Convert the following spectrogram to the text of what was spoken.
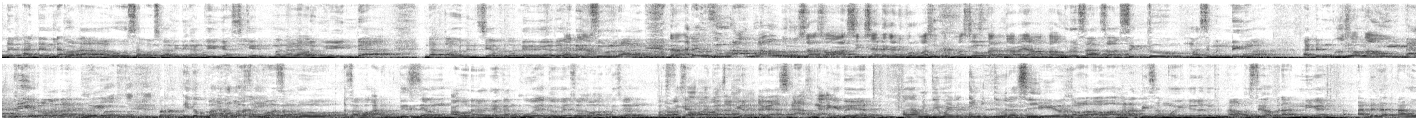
dan ada yang nggak tahu sama sekali dengan Piwi Gaskin menanggal lagunya indah nggak tahu dan siapa personilnya ada, Ada yang- surang Dan ada yang surang bro berusaha so asik saya dengan informasi-informasi Go. standar yang tahu. berusaha so asik tuh masih mending mah ada yang Berusaha tahu. takui bro takui itu kali. semua sama artis yang auranya kan kue tuh biasa kalau artis kan pasti kan agak agak agak sengak-sengak gitu kan. agak intimidasi Iya kalau awak ngerti semuanya dan kenal pasti awak berani kan. Ada nggak tahu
